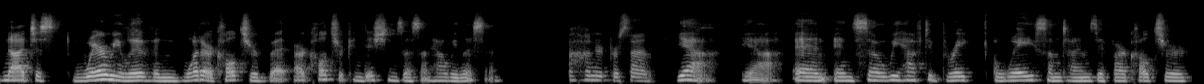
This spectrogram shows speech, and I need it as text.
not just where we live and what our culture but our culture conditions us on how we listen a hundred percent. Yeah. Yeah. And and so we have to break away sometimes if our culture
